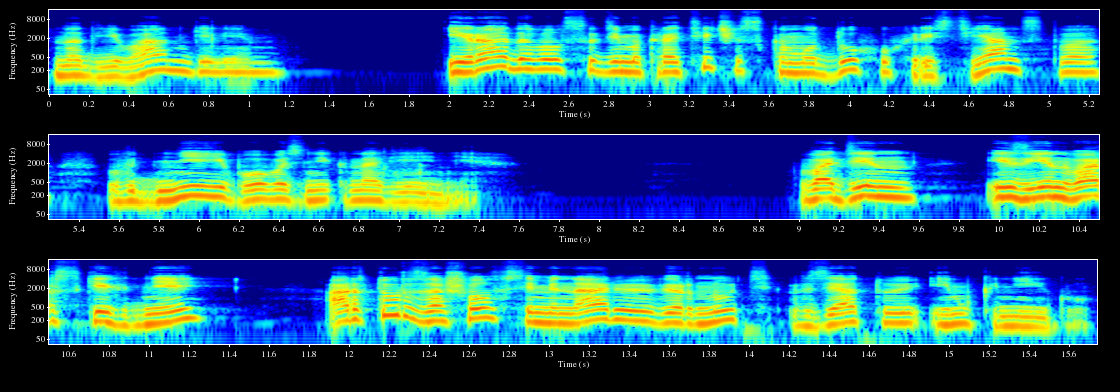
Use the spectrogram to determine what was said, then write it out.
над Евангелием и радовался демократическому духу христианства в дни его возникновения. В один из январских дней Артур зашел в семинарию вернуть взятую им книгу.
